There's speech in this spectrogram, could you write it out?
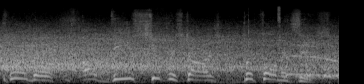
approval of these superstars' performances.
